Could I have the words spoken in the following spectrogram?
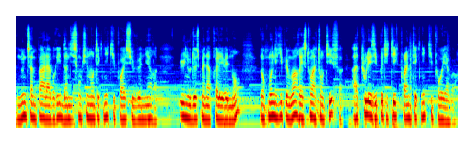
nous ne sommes pas à l'abri d'un dysfonctionnement technique qui pourrait subvenir une ou deux semaines après l'événement. Donc mon équipe et moi restons attentifs à tous les hypothétiques problèmes techniques qui pourrait y avoir.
